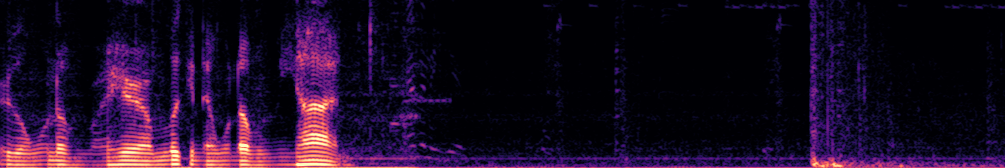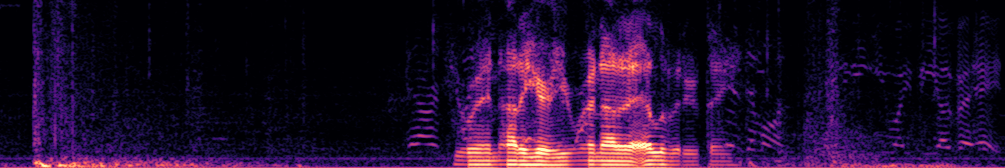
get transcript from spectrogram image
Here go one of them right here. I'm looking at one of them. He hiding. Enemy here. There are He ran out of here. He ran out of the elevator thing. them all. Enemy UAV overhead.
